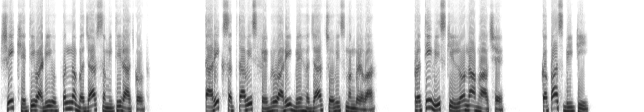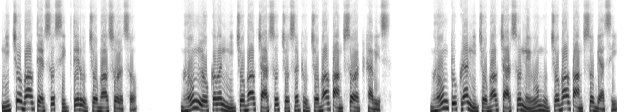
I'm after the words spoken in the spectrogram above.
શ્રી ખેતીવાડી ઉત્પન્ન બજાર સમિતિ રાજકોટ. તારીખ સત્તાવીસ ફેબ્રુઆરી બે હજાર ચોવીસ મંગળવાર. પ્રતિ વીસ કિલોના ભાવ છે. કપાસ બીટી નીચો ભાવ તેરસો સિત્તેર, ઊંચો ભાવ સોળસો. ઘઉં લોકવન નીચો ભાવ ચારસો ચોસઠ, ઊંચો ભાવ પાંચસો અઠ્ઠાવીસ. ઘઉં ટુકડા નીચો ભાવ ચારસો નેવું ઊંચો ભાવ પાંચસો બ્યાસી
